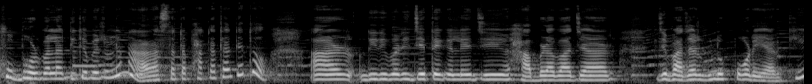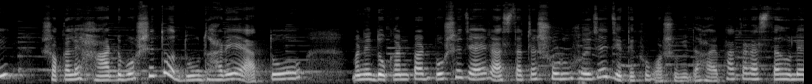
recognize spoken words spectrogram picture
খুব ভোরবেলার দিকে বেরোলে না, রাস্তাটা ফাঁকা থাকে তো। আর দিদিবাড়ি যেতে গেলে যে হাবড়া বাজার, যে বাজারগুলো পড়ে আর কি, সকালে হাট বসে তো, দুধারে এত মানে দোকানপাট বসে যায়, রাস্তাটা সরু হয়ে যায়, যেতে খুব অসুবিধা হয়। ফাঁকা রাস্তা হলে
